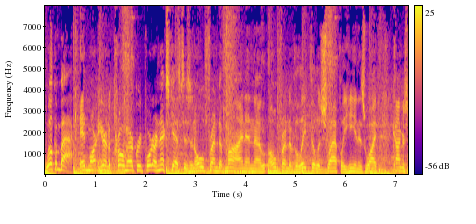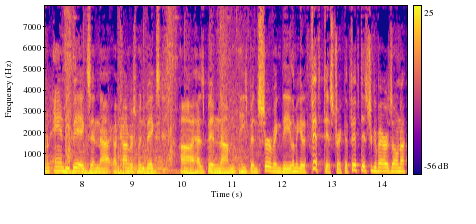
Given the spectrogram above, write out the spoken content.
Welcome back. Ed Martin here in the Pro America Report. Our next guest is an old friend of mine and an old friend of the late Phyllis Schlafly. He and his wife, Congressman Andy Biggs, and uh, Congressman Biggs uh, has been um, he's been serving the let me get a fifth district, the fifth district of Arizona.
